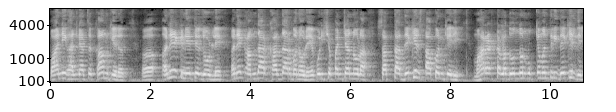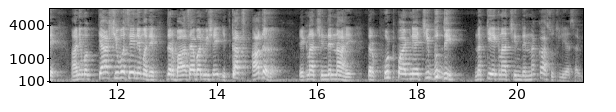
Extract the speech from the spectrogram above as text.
पाणी घालण्याचं काम केलं. अनेक नेते जोडले अनेक आमदार खासदार बनवले. एकोणीसशे पंच्याण्णवला सत्ता देखील स्थापन केली. महाराष्ट्राला दोन दोन मुख्यमंत्री देखील दिले. आणि मग त्या शिवसेनेमध्ये जर बाळासाहेबांविषयी इतकाच आदर एकनाथ शिंदेंना आहे तर फूट पाडण्याची बुद्धी नक्की एकनाथ शिंदेंना का सुचली असावी?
